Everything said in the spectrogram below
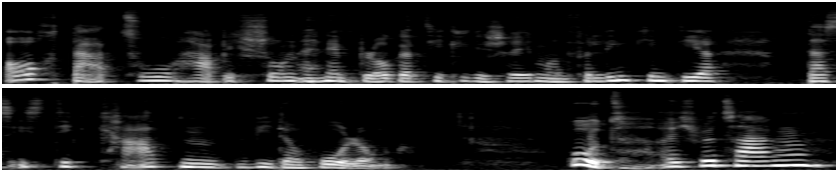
Auch dazu habe ich schon einen Blogartikel geschrieben und verlinke ihn dir. Das ist die Kartenwiederholung. Gut, ich würde sagen,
